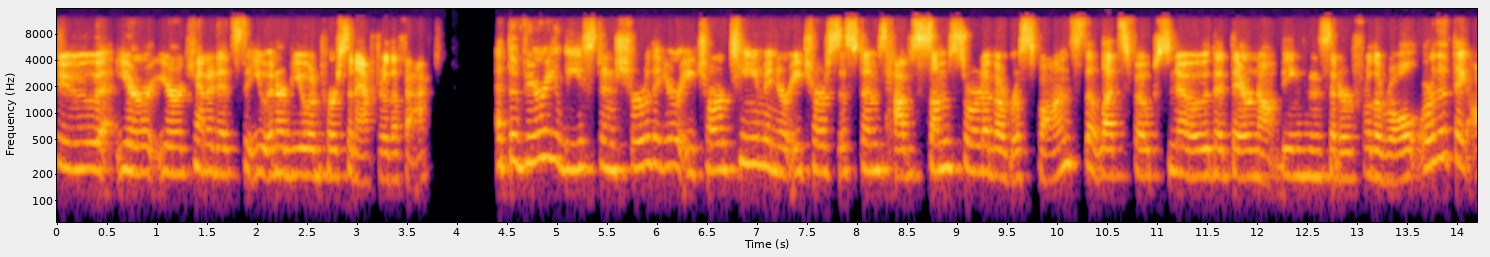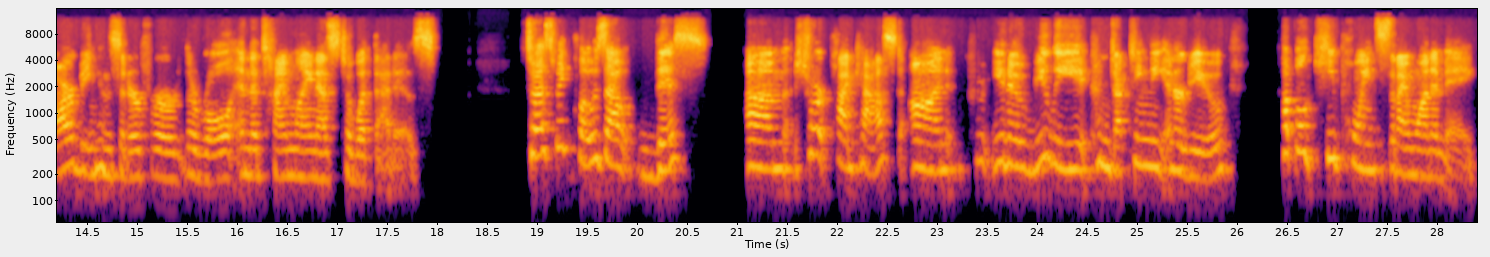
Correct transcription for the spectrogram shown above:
to your, your candidates that you interview in person after the fact. At the very least, ensure that your HR team and your HR systems have some sort of a response that lets folks know that they're not being considered for the role or that they are being considered for the role and the timeline as to what that is. So, as we close out this um, short podcast on, you know, really conducting the interview. A couple key points that I want to make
